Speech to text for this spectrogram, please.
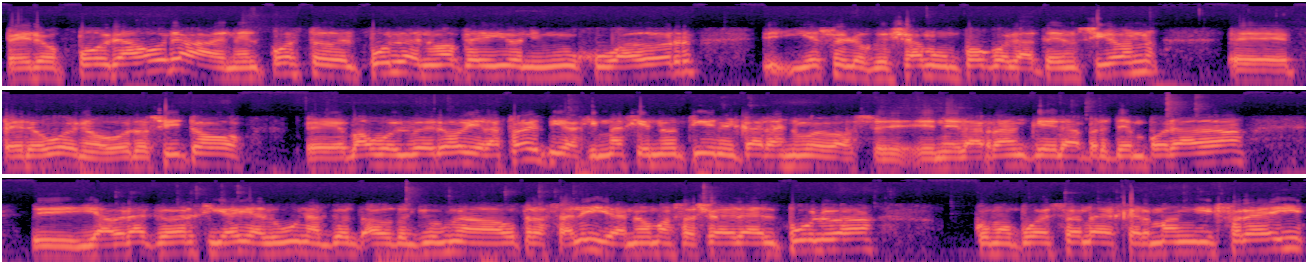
Pero por ahora en el puesto del Pulga no ha pedido ningún jugador y eso es lo que llama un poco la atención. Eh, pero bueno, Gorosito eh, va a volver hoy a las prácticas. Gimnasia no tiene caras nuevas eh, en el arranque de la pretemporada y, habrá que ver si hay alguna, alguna otra salida, no más allá de la del Pulga, como puede ser la de Germán Guifrey,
